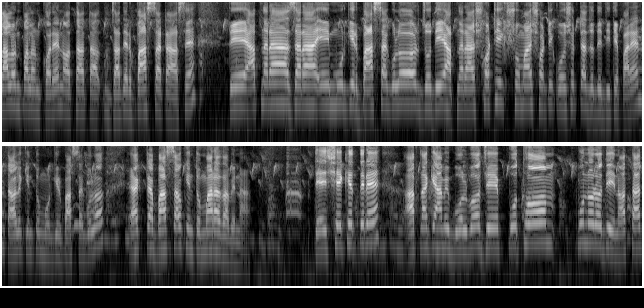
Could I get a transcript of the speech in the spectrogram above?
লালন পালন করেন, অর্থাৎ যাদের বাচ্চাটা আছে, তে আপনারা যারা এই মুরগির বাচ্চাগুলোর যদি আপনারা সঠিক সময় সঠিক ওষুধটা যদি দিতে পারেন, তাহলে কিন্তু মুরগির বাচ্চাগুলো একটা বাচ্চাও কিন্তু মারা যাবে না। তে সেক্ষেত্রে আপনাকে আমি বলব যে প্রথম পনেরো দিন, অর্থাৎ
